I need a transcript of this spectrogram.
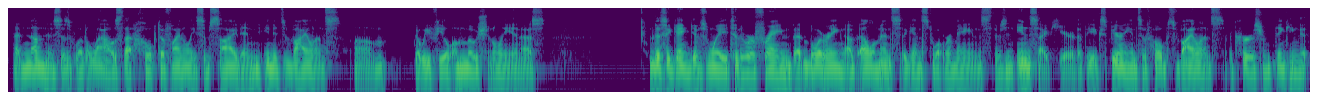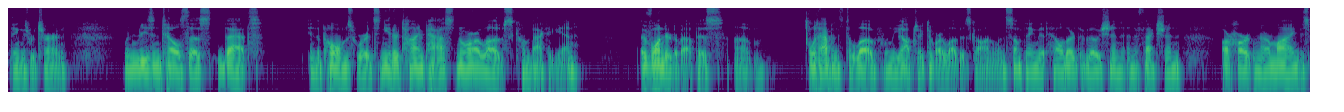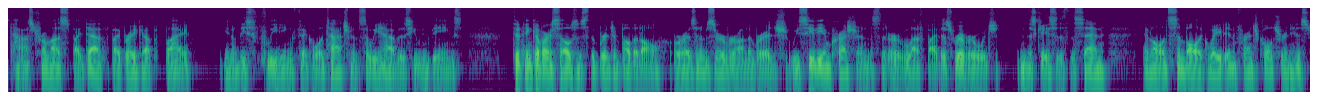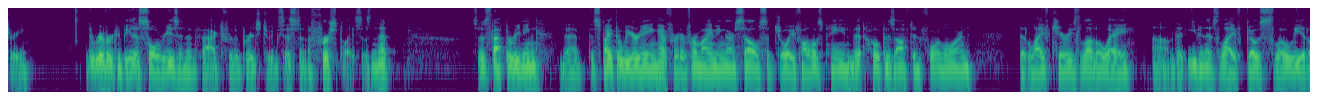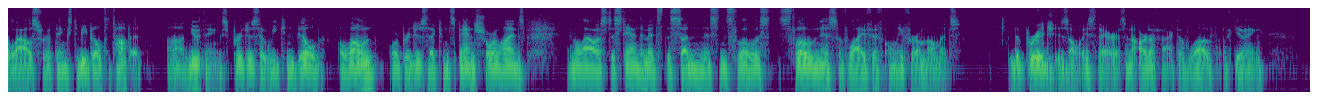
that numbness is what allows that hope to finally subside in in its violence um, that we feel emotionally in us. This again gives way to the refrain that blurring of elements against what remains. There's an insight here that the experience of hope's violence occurs from thinking that things return, when reason tells us that in the poem's words, neither time past nor our loves come back again. I've wondered about this. Um, what happens to love when the object of our love is gone, when something that held our devotion and affection, our heart and our mind is passed from us by death, by breakup, by you know these fleeting, fickle attachments that we have as human beings. To think of ourselves as the bridge above it all, or as an observer on the bridge, we see the impressions that are left by this river, which in this case is the Seine, and all its symbolic weight in French culture and history. The river could be the sole reason, in fact, for the bridge to exist in the first place, isn't it? So, is that the reading? That despite the wearying effort of reminding ourselves that joy follows pain, that hope is often forlorn, that life carries love away, um, that even as life goes slowly, it allows for things to be built atop it. Uh, new things, bridges that we can build alone, or bridges that can span shorelines and allow us to stand amidst the suddenness and slowness, slowness of life, if only for a moment. The bridge is always there as an artifact of love, of giving.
